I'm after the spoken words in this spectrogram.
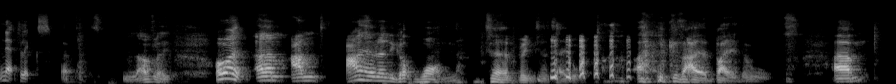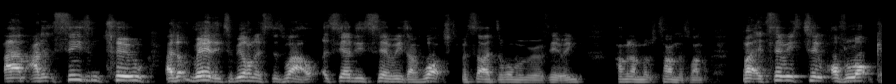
netflix That's lovely. All right. Um, and I have only got one to bring to the table because I obey the rules. Um, um, and it's season two. And not really, to be honest, as well, it's the only series I've watched besides the one we're reviewing. Haven't had much time this month, but it's series two of Locke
